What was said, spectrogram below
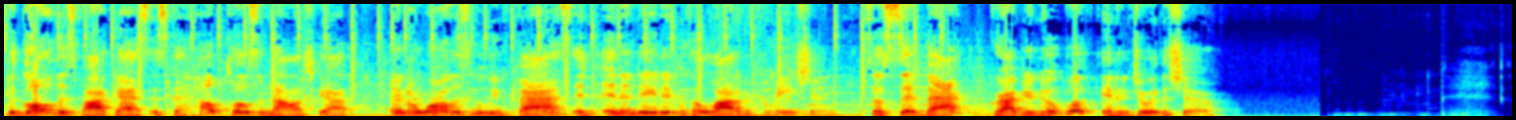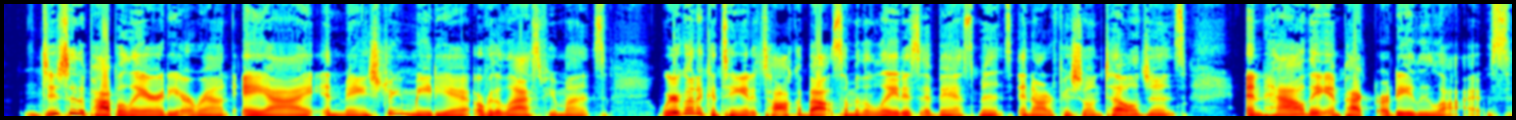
The goal of this podcast is to help close the knowledge gap in a world that's moving fast and inundated with a lot of information. So sit back, grab your notebook, and enjoy the show. Due to the popularity around AI in mainstream media over the last few months, we're going to continue to talk about some of the latest advancements in artificial intelligence and how they impact our daily lives.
